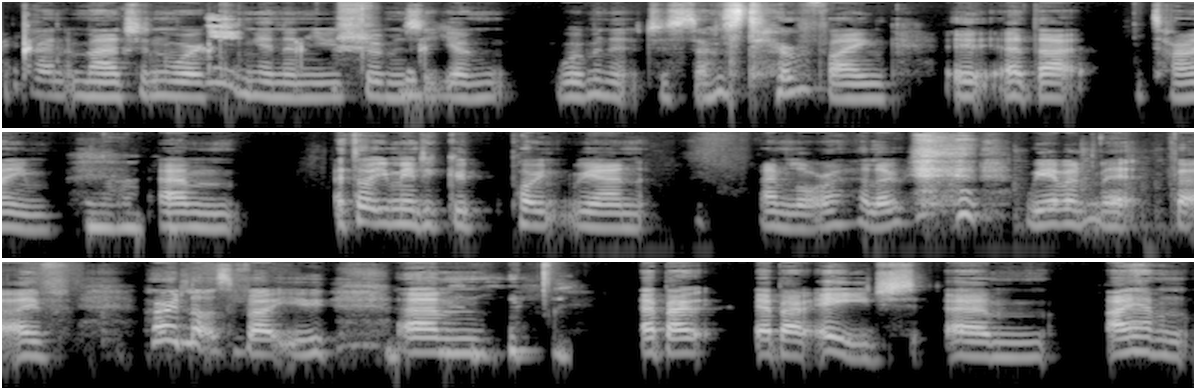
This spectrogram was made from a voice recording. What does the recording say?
I can't imagine working in a newsroom as a young woman. It just sounds terrifying eh, at that time. Yeah. Um, I thought you made a good point, Rhian. I'm Laura. Hello. we haven't met, but I've heard lots about you. Um, about about age. Um, I haven't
